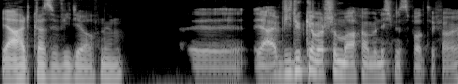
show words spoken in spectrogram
Ja, halt quasi Video aufnehmen. Äh, ja, Video können wir schon machen, aber nicht mit Spotify.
